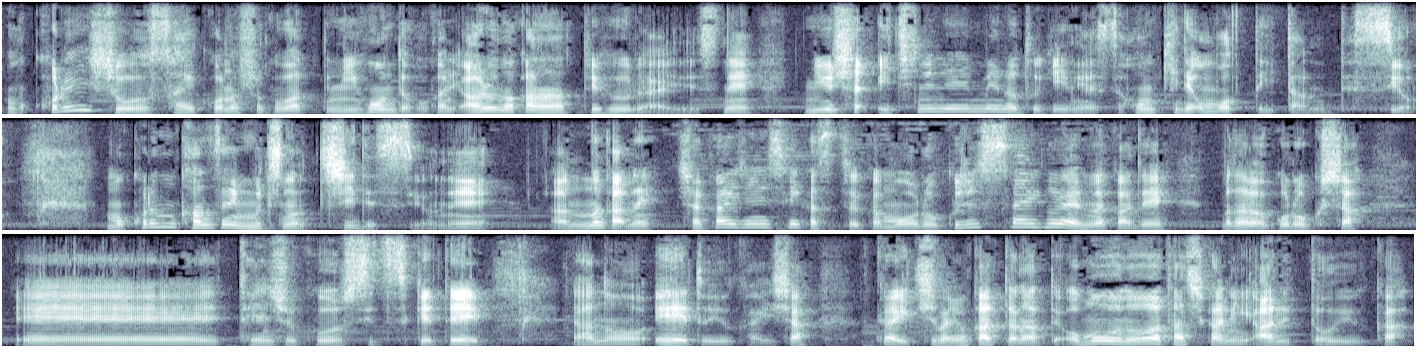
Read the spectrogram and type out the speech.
もうこれ以上最高の職場って日本で他にあるのかなっていうぐらいですね、入社1、2年目の時にですね、本気で思っていたんですよ。もうこれも完全に無知の知ですよね。あの、なんかね、社会人生活というかもう60歳ぐらいの中で、例えば5、6社、えー、転職をし続けて、あの、A という会社が一番良かったなって思うのは確かにあるというか、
